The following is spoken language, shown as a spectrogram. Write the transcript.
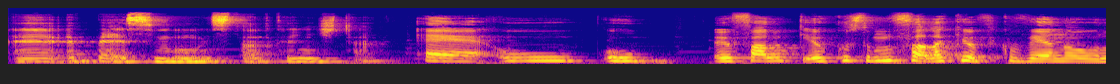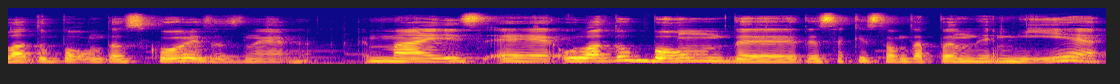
É, é péssimo o estado que a gente tá. É, o, o eu falo que eu costumo falar que eu fico vendo o lado bom das coisas, né? Mas é, o lado bom de, dessa questão da pandemia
